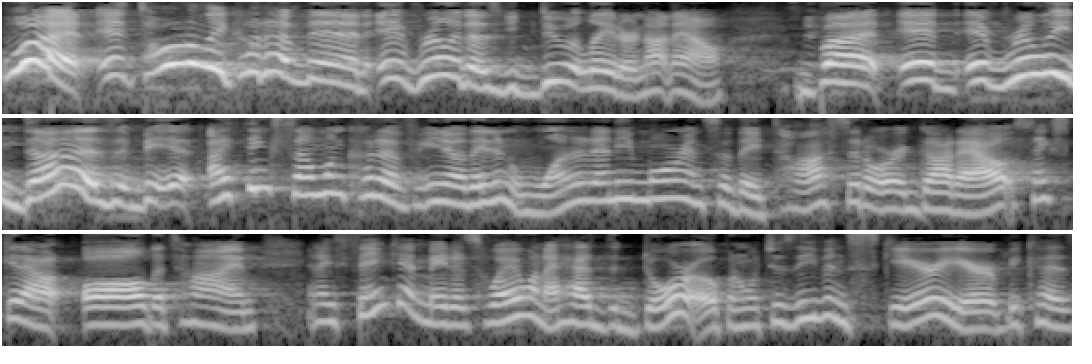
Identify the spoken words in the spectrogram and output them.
What? It totally could have been. It really does. You do it later, not now. But it, it really does. It be, I think someone could have, you know, they didn't want it anymore, and so they tossed it or it got out. Snakes get out all the time. And I think it made its way when I had the door open, which is even scarier because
